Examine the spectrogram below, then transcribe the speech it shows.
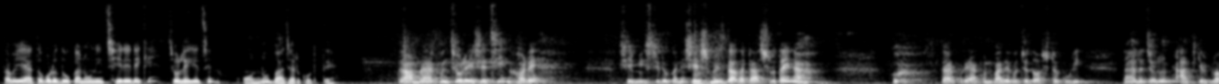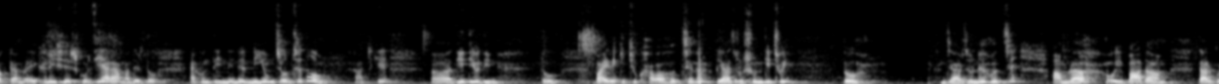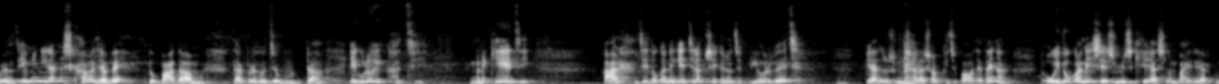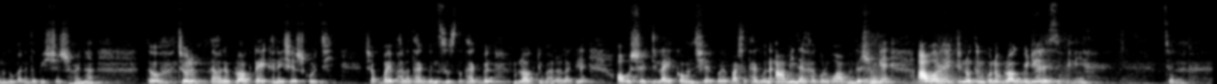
তবে এত বড় দোকান উনি ছেড়ে রেখে চলে গেছেন অন্য বাজার করতে। তো আমরা এখন চলে এসেছি ঘরে। সেই মিষ্টি দোকানে শেষমেশ দাদাটা আসলো, তাই না? তারপরে এখন বাজে হচ্ছে দশটা কুড়ি। তাহলে চলুন, আজকের ব্লগটা আমরা এখানেই শেষ করছি। আর আমাদের তো এখন তিন দিনের নিয়ম চলছে তো। আজকে দ্বিতীয় দিন। তো বাইরে কিছু খাওয়া হচ্ছে না, পেঁয়াজ, রসুন কিছুই। তো যার জন্যে হচ্ছে আমরা ওই বাদাম, তারপরে হচ্ছে এমনি নিরামিষ খাওয়া যাবে। তো বাদাম, তারপরে হচ্ছে ভুট্টা, এগুলোই খাচ্ছি মানে খেয়েছি। আর যে দোকানে গিয়েছিলাম সেখানে হচ্ছে পিওর ভেজ পেঁয়াজ, রসুন ছাড়া সব কিছু পাওয়া যায়, তাই না? ওই দোকানেই শেষমেশ খেয়ে আসলাম, বাইরে আর কোনো দোকানে তো বিশ্বাস হয় না। তো চলুন, তাহলে ব্লগটা এখানেই শেষ করছি। সবাই ভালো থাকবেন, সুস্থ থাকবেন। ব্লগটি ভালো লাগলে অবশ্যই একটি লাইক, কমেন্ট, শেয়ার করে পাশে থাকবেন। আমি দেখা করব আপনাদের সঙ্গে আবারও একটি নতুন কোনো ব্লগ ভিডিও রেসিপি নিয়ে। চলুন।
